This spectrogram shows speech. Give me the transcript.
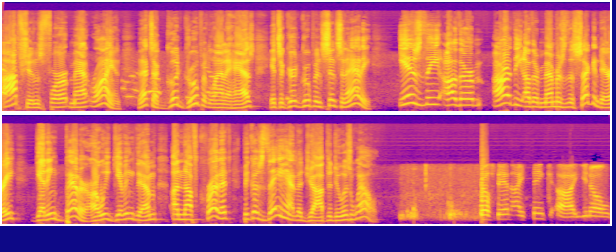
options for Matt Ryan. That's a good group Atlanta has. It's a good group in Cincinnati. Is the other are the other members of the secondary getting better? Are we giving them enough credit because they had a job to do as well? Well, Stan, I think uh, you know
